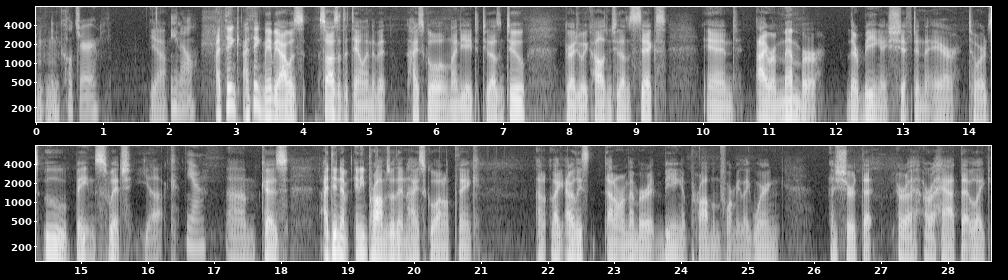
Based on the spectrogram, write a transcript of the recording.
Mm-hmm. in culture, Yeah. you know. I think I think maybe I was so I was at the tail end of it. High school ninety eight to two thousand two, graduate college in two thousand six, and I remember there being a shift in the air towards ooh bait and switch yuck Yeah. Um, because I didn't have any problems with it in high school. I don't think. I don't like. At least I don't remember it being a problem for me. Like wearing a shirt that or a or a hat that like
